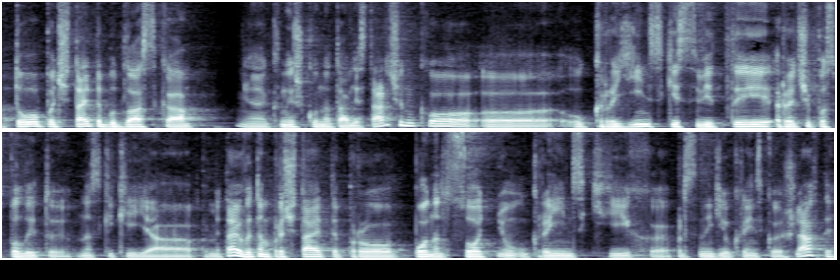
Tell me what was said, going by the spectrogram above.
то почитайте, будь ласка. Е, книжку Наталі Старченко е, Українські світи Речі Посполитою. Наскільки я пам'ятаю, ви там прочитаєте про понад сотню українських е, представників української шляхти,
